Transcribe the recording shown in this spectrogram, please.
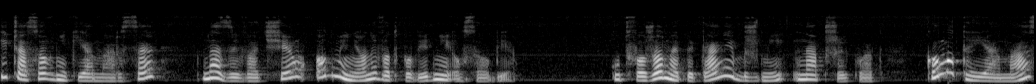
I czasownik jamarse nazywać się odmieniony w odpowiedniej osobie. Utworzone pytanie brzmi na przykład Komo te llamas?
